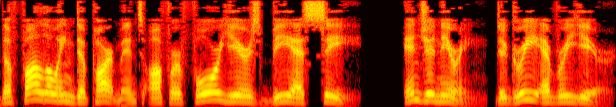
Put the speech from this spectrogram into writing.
The following departments offer 4 years BSc Engineering degree every year.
